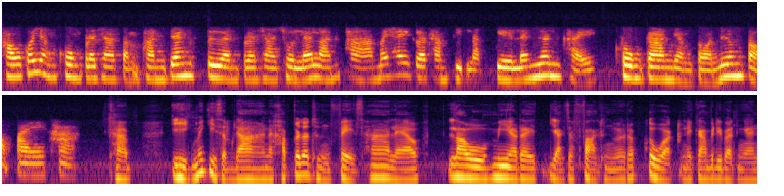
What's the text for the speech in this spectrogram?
เขาก็ยังคงประชาสัมพันธ์แจ้งเตือนประชาชนและร้านค้าไม่ให้กระทำผิดหลักเกณฑ์และเงื่อนไข โครงการอย่างต่อเนื่องต่อไปค่ะ ครับ อีกไม่กี่สัปดาห์นะครับ ก็จะถึงเฟส 5 แล้ว เรามีอะไรอยากจะฝากถึงรับตรวจในการปฏิบัติงาน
